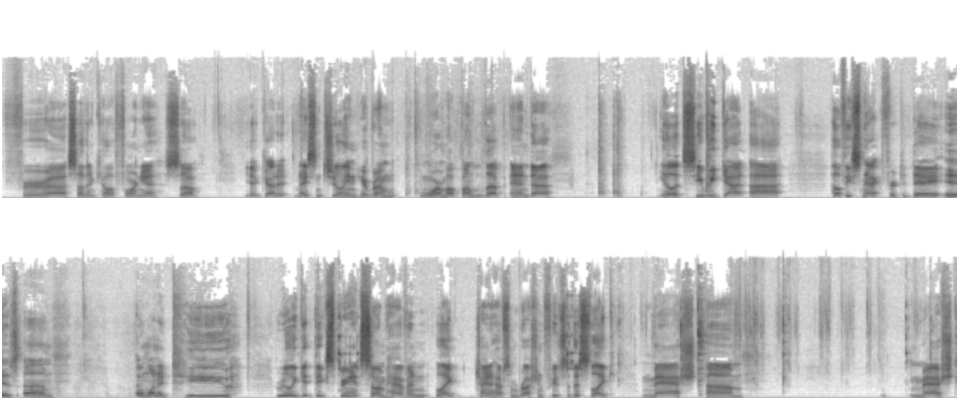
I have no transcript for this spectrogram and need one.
for uh, Southern California. So yeah, got it nice and chilly in here, but I'm warm up, bundled up, and uh, yeah, let's see. We got uh, healthy snack for today is um, I wanted to really get the experience, so I'm having like trying to have some Russian food. So this like mashed, um, mashed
